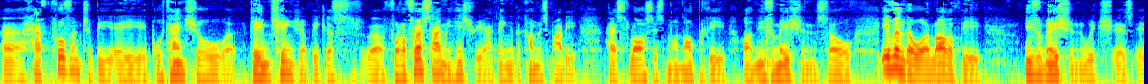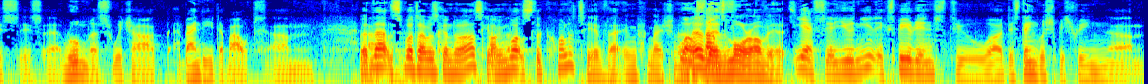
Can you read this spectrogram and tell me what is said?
uh, have proven to be a potential uh, game changer because for the first time in history, I think the Communist Party has lost its monopoly on information. So even though a lot of the information, which is, is, is uh, rumors, which are bandied about. Um, but uh, that's what I was going to ask you. I mean, uh, what's the quality of that information? Well, I know there's more of it. Yes, you need experience to uh, distinguish between um,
